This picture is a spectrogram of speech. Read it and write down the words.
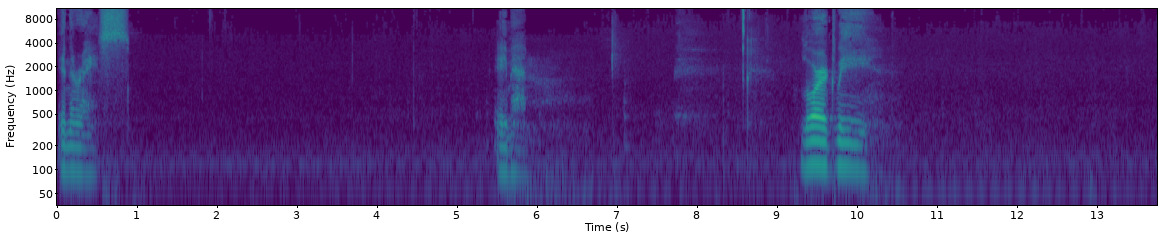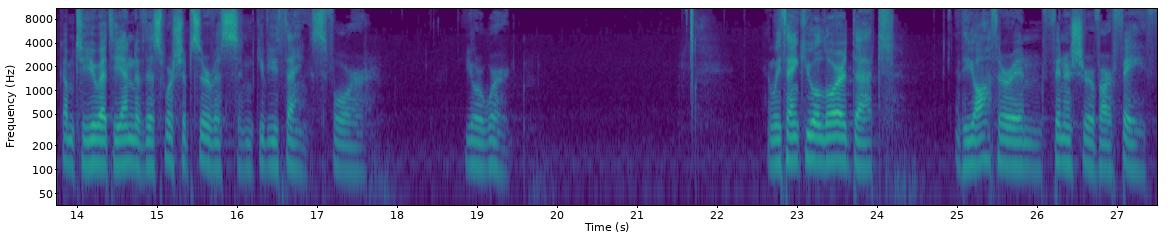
in the race? Amen. Lord, we come to you at the end of this worship service and give you thanks for your word. And we thank you, O Lord, that the author and finisher of our faith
